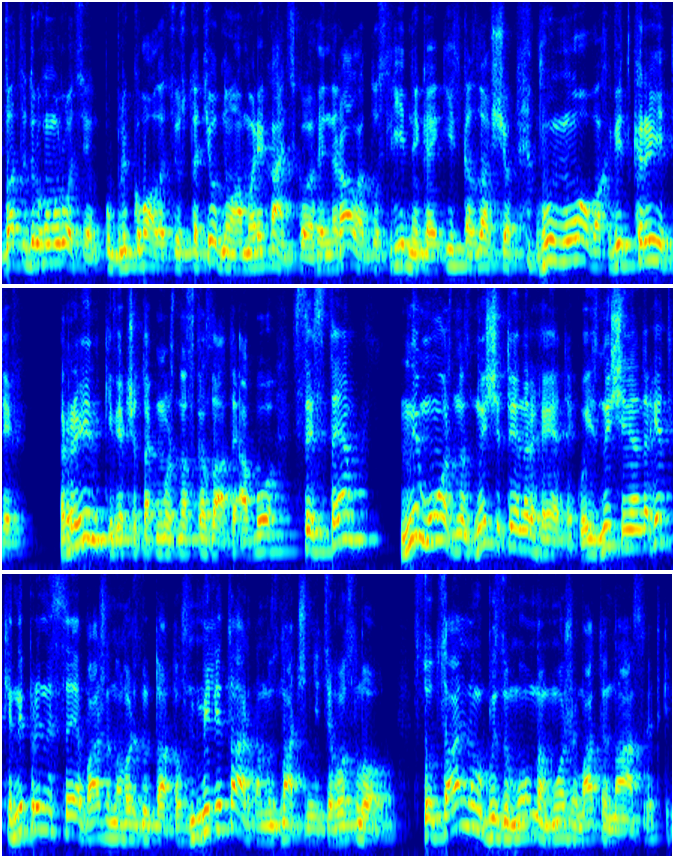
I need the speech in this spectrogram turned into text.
в 22-му році публікували цю статтю одного американського генерала, дослідника, який сказав, що в умовах відкритих ринків, якщо так можна сказати, або систем. Не можна знищити енергетику, і знищення енергетики не принесе бажаного результату в мілітарному значенні цього слова. В соціальному безумовно може мати наслідки.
